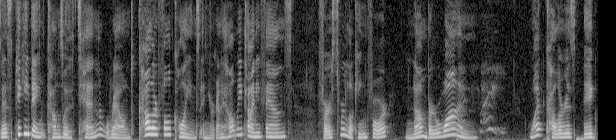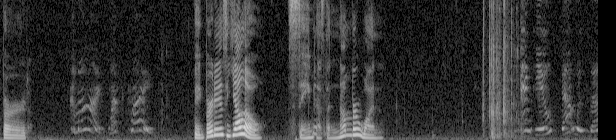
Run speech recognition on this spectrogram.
This piggy bank comes with 10 round, colorful coins, and you're going to help me, Tiny fans. First, we're looking for number one. What color is Big Bird? Big Bird is yellow, same as the number one. Thank you. That was the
